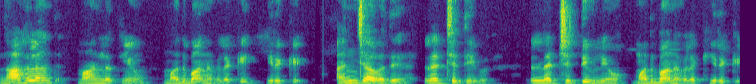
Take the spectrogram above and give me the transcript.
நாகாலாந்து மாநிலத்திலையும் மதுபான விலக்கு இருக்கு. அஞ்சாவது லட்சத்தீவு. லட்சத்தீவுலையும் மதுபான விலக்கு இருக்கு.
